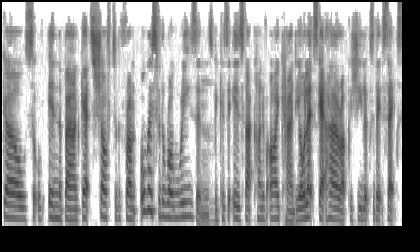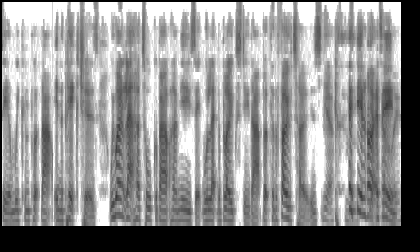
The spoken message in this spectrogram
girl sort of in the band gets shoved to the front almost for the wrong reasons mm. because it is that kind of eye candy. Or let's get her up because she looks a bit sexy and we can put that in the pictures. We won't let her talk about her music. We'll let the blokes do that. But for the photos, Yeah. you know Yeah, what I mean? totally.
